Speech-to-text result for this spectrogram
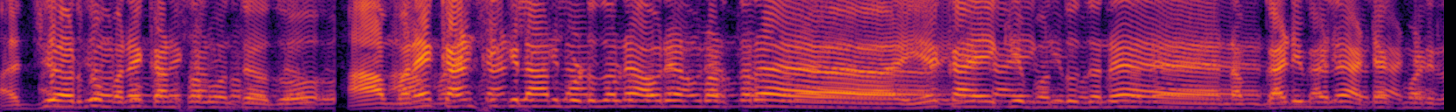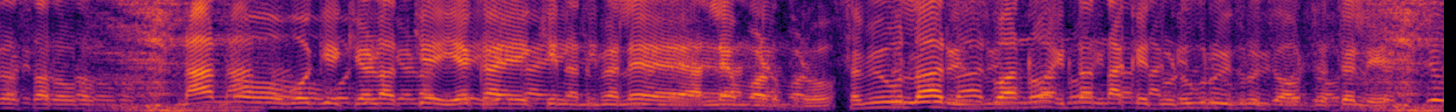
ಅಜ್ಜಿ ಅವ್ರದ್ದು ಮನೆ ಕಾಣಿಸಲ್ವಂತೆ ಅದು. ಆ ಮನೆ ಕಾಣಿಸಿಕ್ಕಿಲ್ಲ ಅನ್ಬಿಟ್ಟದನೆ ಅವ್ರ ಏನ್ ಮಾಡ್ತಾರೆ ಏಕಾಏಕಿ ಬಂದುದನೆ ನಮ್ ಗಾಡಿ ಮೇಲೆ ಅಟ್ಯಾಕ್ ಮಾಡಿರೋ ಸರ್ ಅವರು. ನಾನು ಹೋಗಿ ಕೇಳೋದಕ್ಕೆ ಏಕಾಏಕಿ ನನ್ನ ಮೇಲೆ ಅಲ್ಲೇ ಮಾಡಿದ್ರು. ಸಮೀವುಲ್ಲಾ ರಿಜ್ವಾನು ಇನ್ನೊಂದ್ ನಾಲ್ಕೈದು ಹುಡುಗರು ಇದ್ರು ಅವ್ರ ಜೊತೆಲಿ. ಅಜ್ಜು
